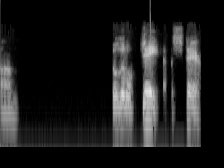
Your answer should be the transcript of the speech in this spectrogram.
um, the little gate at the stairs.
